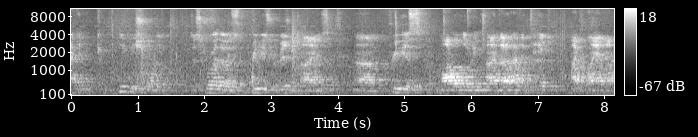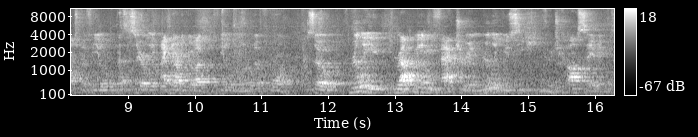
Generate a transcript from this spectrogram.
I can completely shorten, destroy those previous revision times, um, previous model loading times. I don't have to take my plan out to the field necessarily. I can already go out to the field in a little bit form. So really, throughout manufacturing, really you see huge cost savings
